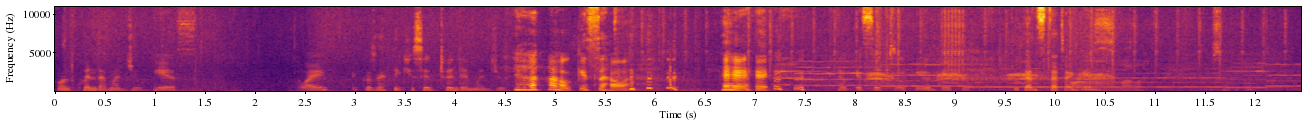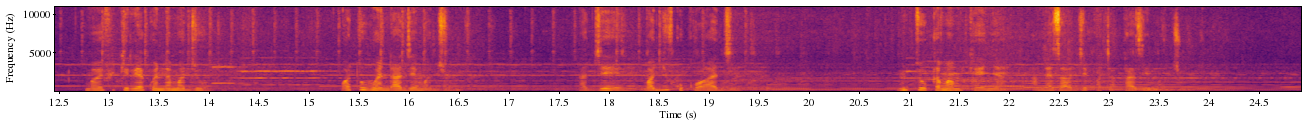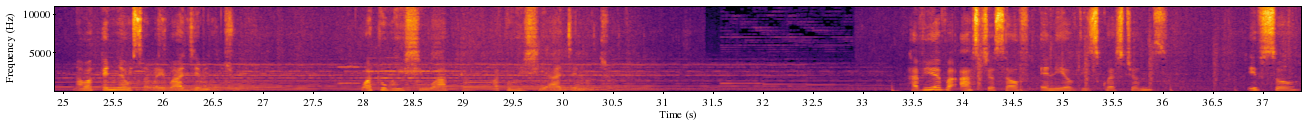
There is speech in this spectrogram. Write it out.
called Kwenda Maju Yes. Why? because I think you said Twende Maju. okay, sawa. okay, so, okay, okay, okay. We can start again. Umefikiria kwenda majuu? Watu huendaje majuu? Na je, Maju kuko aje? Mtu kama Mkenya anaweza aje pata kazi majuu? Na Wakenya husurvivaje Maju? Watu huishi wapi? Watu huishi aje Maju? Have you ever asked yourself any of these questions? If so,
